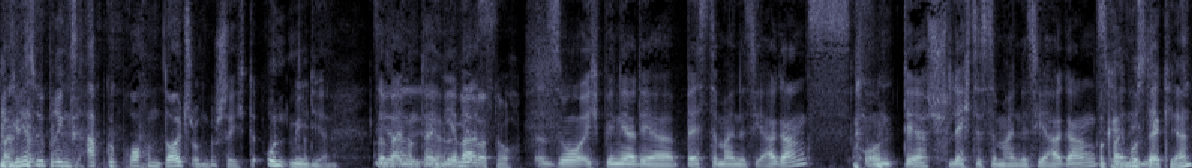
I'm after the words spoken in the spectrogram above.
Bei mir ist übrigens abgebrochen Deutsch und Geschichte und Medien. So, bei, Ja, bei ja, mir war es noch. so, ich bin ja der Beste meines Jahrgangs und der Schlechteste meines Jahrgangs. Okay, musst du erklären.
